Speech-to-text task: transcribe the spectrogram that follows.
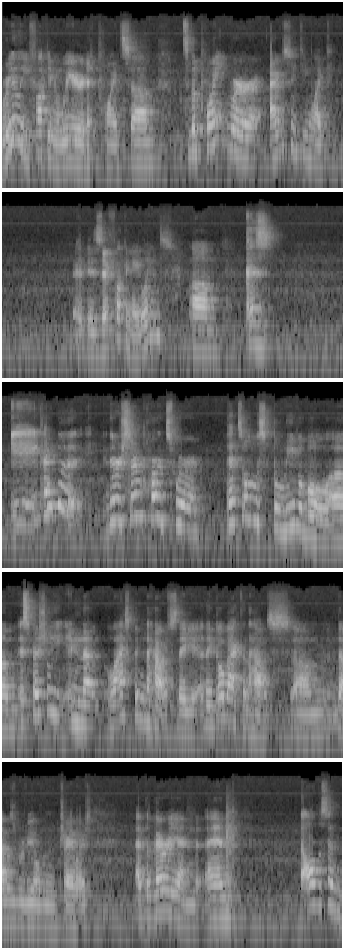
really fucking weird at points. Um, to the point where I was thinking, like, is there fucking aliens? Um, cause it kind of there are certain parts where that's almost believable, um, especially in that last bit in the house. They they go back to the house um, that was revealed in the trailers at the very end, and all of a sudden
